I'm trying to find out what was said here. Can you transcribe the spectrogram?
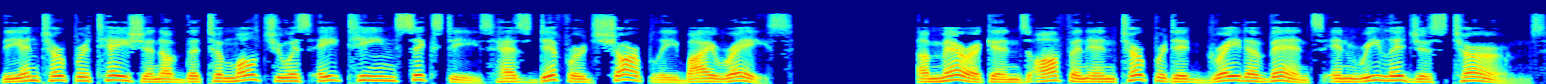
the interpretation of the tumultuous 1860s has differed sharply by race. Americans often interpreted great events in religious terms.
